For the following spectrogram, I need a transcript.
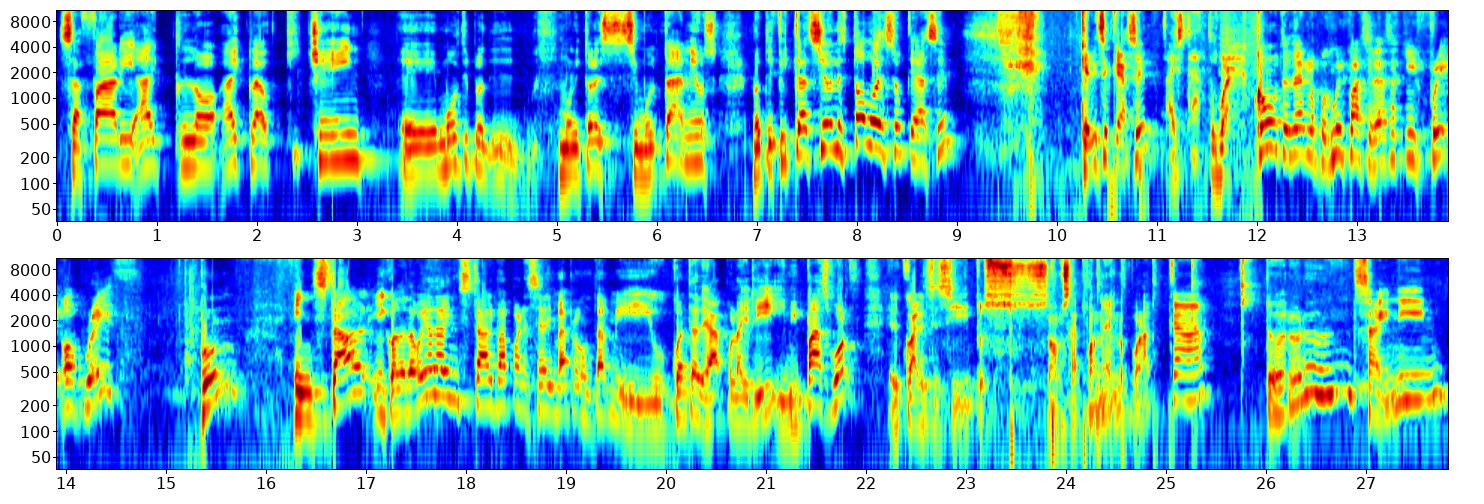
Safari, iCloud, Keychain, eh, múltiples eh, monitores simultáneos, notificaciones, todo eso que hace ¿Qué dice que hace? Ahí está. Entonces, bueno, ¿cómo obtenerlo? Pues muy fácil. Le das aquí Free Upgrade. Pum. Install. Y cuando le voy a dar install va a aparecer y me va a preguntar mi cuenta de Apple ID y mi password. El cual es así, pues vamos a ponerlo por acá. Sign in.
